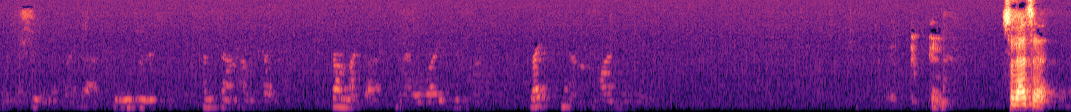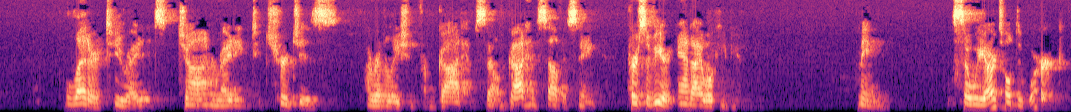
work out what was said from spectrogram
name of the city of my God, the New Jerusalem, comes down out of heaven from my God, and I will write him on, write him my name. So that's a letter, too, right? It's John writing to churches a revelation from God Himself. God Himself is saying, Persevere, and I will keep you. I mean, so we are told to work,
